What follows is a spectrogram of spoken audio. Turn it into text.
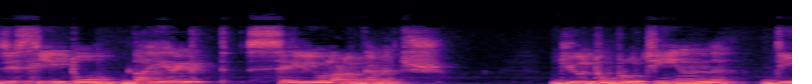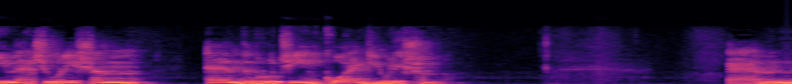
This lead to direct cellular damage due to protein denaturation and protein coagulation. And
